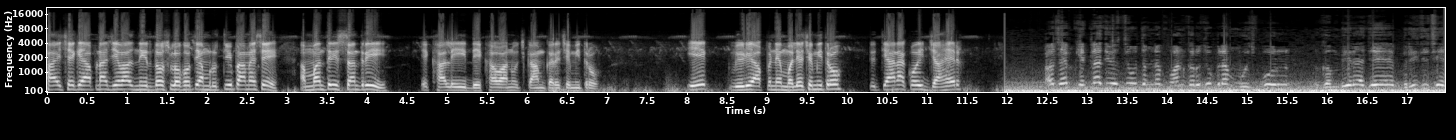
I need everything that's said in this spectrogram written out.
થાય છે કે આપણા જેવા નિર્દોષ લોકો ત્યાં મૃત્યુ પામે છે. આ મંત્રી સંત્રી એ ખાલી દેખાવાનું જ કામ કરે છે, મિત્રો. એક વીડિયો આપણને મળ્યો છે, મિત્રો. તો ત્યાંના કોઈ જાહેર હવે સાહેબ, કેટલા દિવસથી હું તમને ફોન કરું છું? પેલા મુજપુર ગંભીરા જે બ્રિજ છે,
